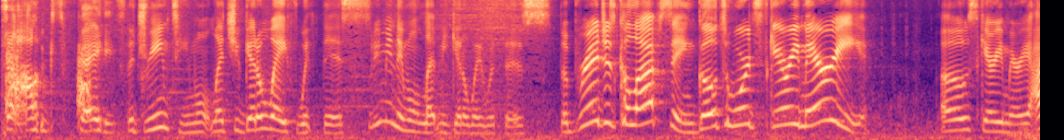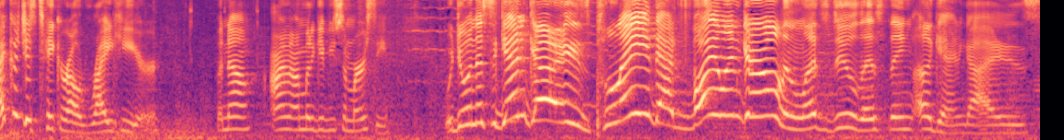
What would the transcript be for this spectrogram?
dog's face. The dream team won't let you get away with this. What do you mean they won't let me get away with this? The bridge is collapsing. Go towards Scary Mary. Oh, Scary Mary. I could just take her out right here. But no, I'm, I'm gonna give you some mercy. We're doing this again, guys! Play that violent girl and let's do this thing again, guys.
